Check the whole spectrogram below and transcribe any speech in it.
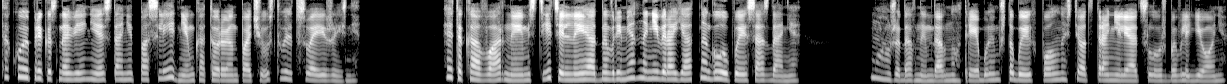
такое прикосновение станет последним, которое он почувствует в своей жизни. Это коварные, мстительные и одновременно невероятно глупые создания. Мы уже давным-давно требуем, чтобы их полностью отстранили от службы в легионе.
